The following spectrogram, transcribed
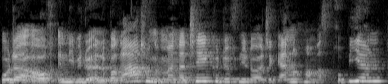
oder auch individuelle Beratung. Immer in der Theke dürfen die Leute gerne noch mal was probieren.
